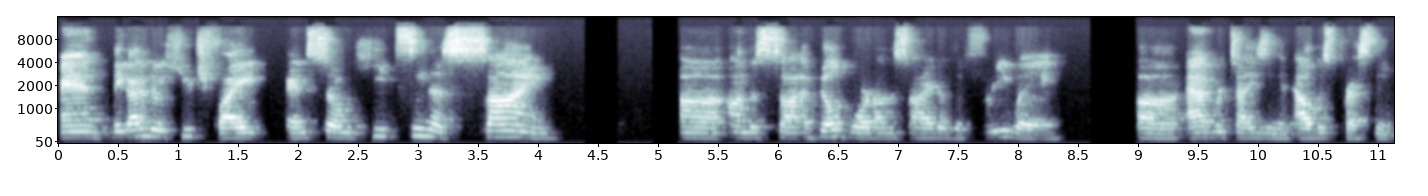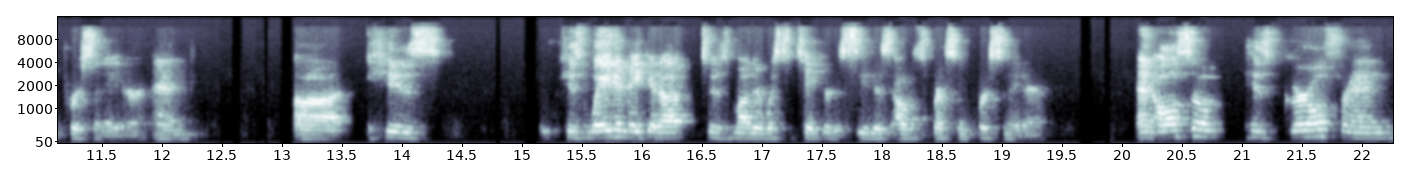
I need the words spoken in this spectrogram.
And they got into a huge fight. And so he'd seen a sign uh, on the side, a billboard on the side of the freeway uh, advertising an Elvis Presley impersonator. And uh, his his way to make it up to his mother was to take her to see this Elvis Presley impersonator. And also his girlfriend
